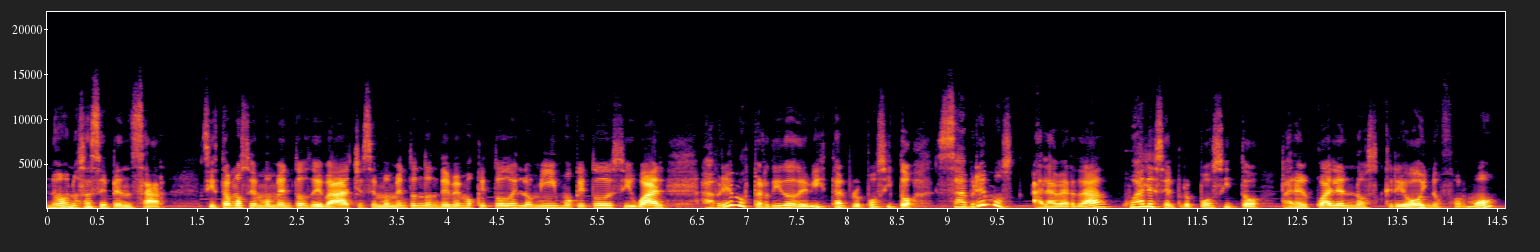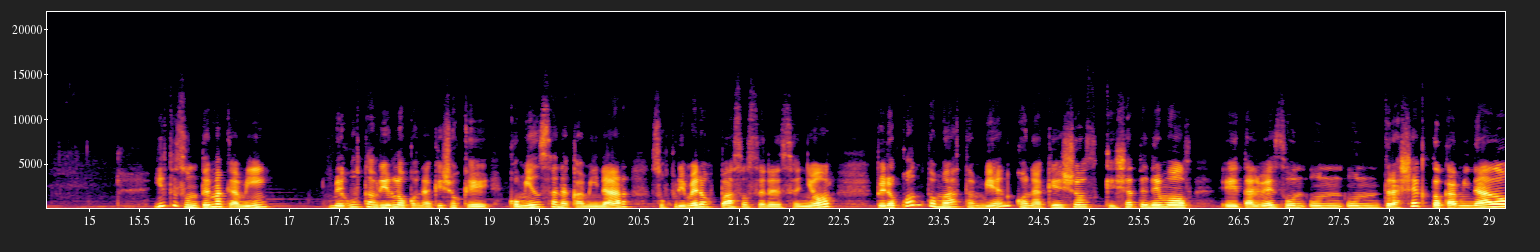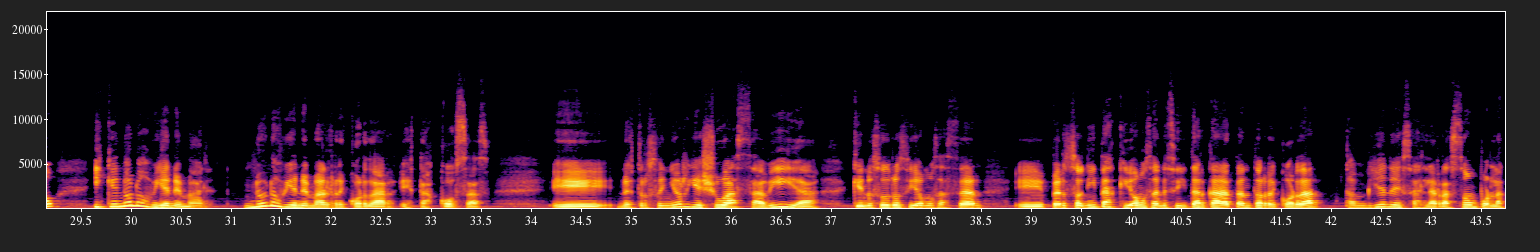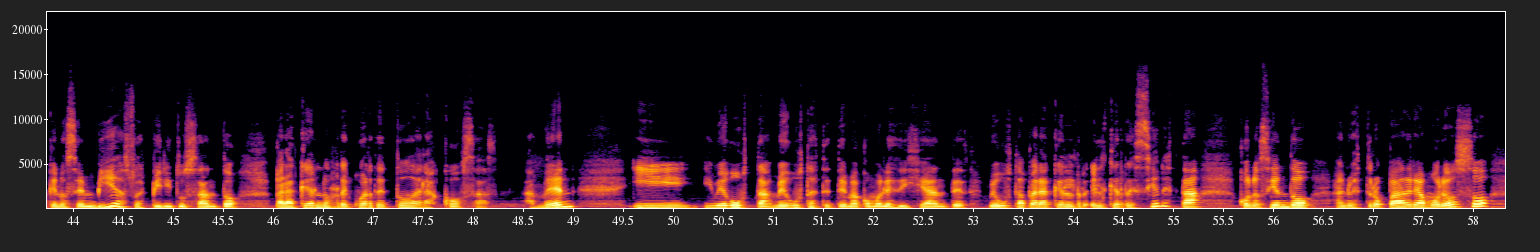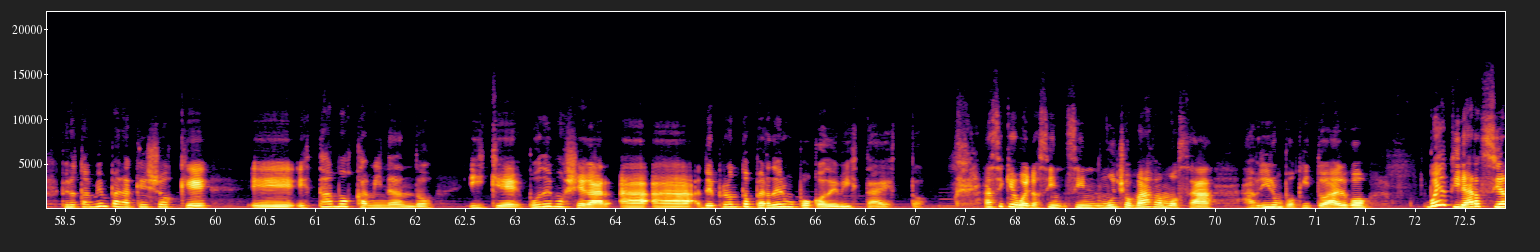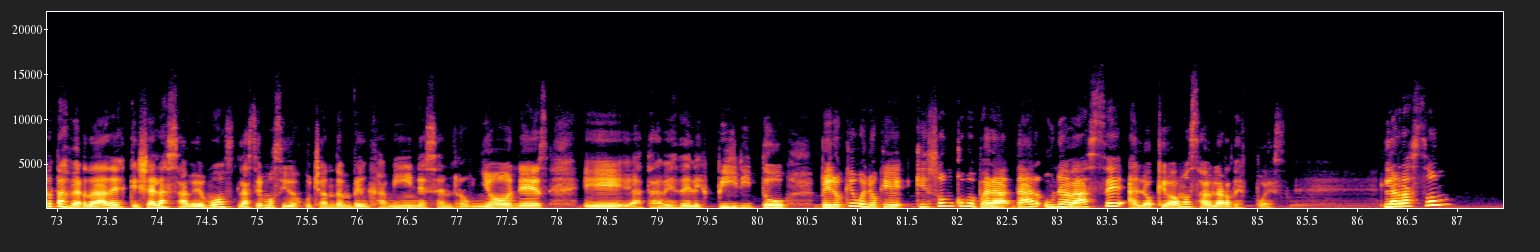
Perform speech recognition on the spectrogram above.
¿no? Nos hace pensar si estamos en momentos de baches, en momentos en donde vemos que todo es lo mismo, que todo es igual, ¿habremos perdido de vista el propósito? ¿Sabremos a la verdad cuál es el propósito para el cual Él nos creó y nos formó? Y este es un tema que a mí me gusta abrirlo con aquellos que comienzan a caminar sus primeros pasos en el Señor, pero cuanto más también con aquellos que ya tenemos eh, tal vez un, un, un trayecto caminado y que no nos viene mal no nos viene mal recordar estas cosas. Eh, nuestro Señor Yeshua sabía que nosotros íbamos a ser eh, personitas que íbamos a necesitar cada tanto recordar. También esa es la razón por la que nos envía su Espíritu Santo, para que Él nos recuerde todas las cosas. Amén. Y, y, me gusta, me gusta este tema, como les dije antes. Me gusta para que el, el, que recién está conociendo a nuestro Padre amoroso, pero también para aquellos que eh, estamos caminando y que podemos llegar a, a, de pronto perder un poco de vista esto. Así que bueno, sin, sin mucho más vamos a abrir un poquito algo. Voy a tirar ciertas verdades que ya las sabemos, las hemos ido escuchando en benjamines, en reuniones, eh, a través del espíritu, pero que bueno, que, que son como para dar una base a lo que vamos a hablar después. La razón,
